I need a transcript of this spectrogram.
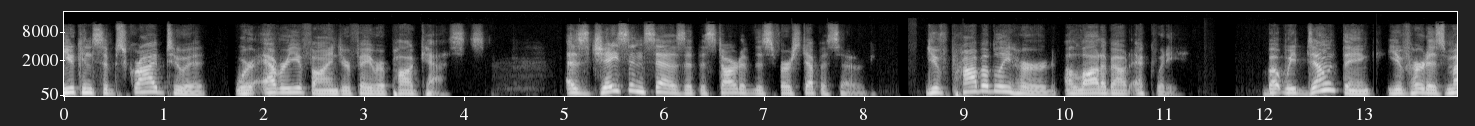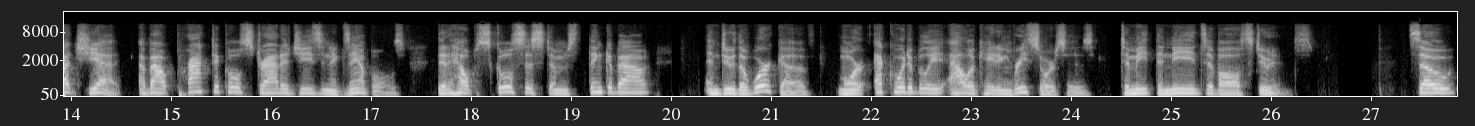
you can subscribe to it wherever you find your favorite podcasts. As Jason says at the start of this first episode, You've probably heard a lot about equity, but we don't think you've heard as much yet about practical strategies and examples that help school systems think about and do the work of more equitably allocating resources to meet the needs of all students. So,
